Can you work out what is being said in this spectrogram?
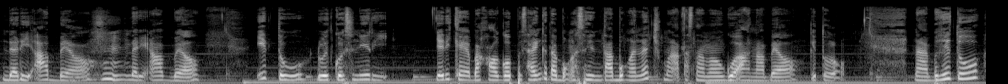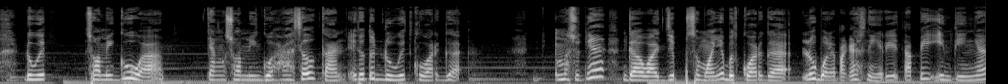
dari Abel dari Abel itu duit gue sendiri. Jadi kayak bakal gue pisahin ke tabungan sendiri tabungannya cuma atas nama gue Anabel gitu loh. Nah habis itu duit suami gue yang suami gue hasilkan itu tuh duit keluarga. Maksudnya gak wajib semuanya buat keluarga. Lu boleh pakai sendiri tapi intinya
